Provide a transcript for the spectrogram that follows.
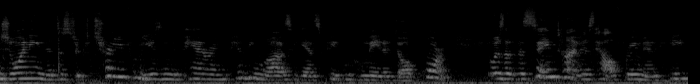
enjoining the district attorney from using the pandering pimping laws against people who made adult porn. It was at the same time as Hal Freeman. He,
